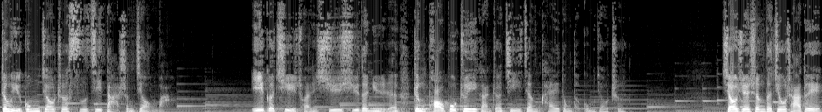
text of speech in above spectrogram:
正与公交车司机大声叫骂。一个气喘吁吁的女人正跑步追赶着即将开动的公交车。小学生的纠察队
